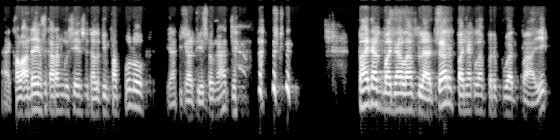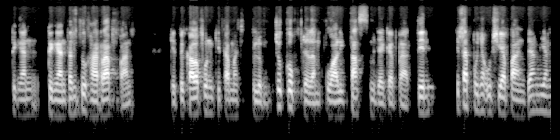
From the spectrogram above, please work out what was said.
Nah, kalau Anda yang sekarang usia sudah lebih 40, ya tinggal dihitung aja. Banyak-banyaklah belajar, banyaklah berbuat baik dengan dengan tentu harapan gitu. Kalaupun kita masih belum cukup dalam kualitas menjaga batin, kita punya usia panjang yang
